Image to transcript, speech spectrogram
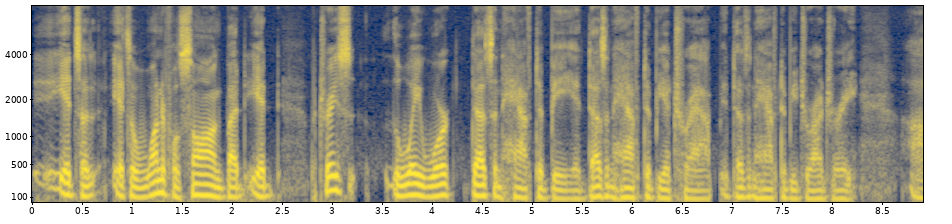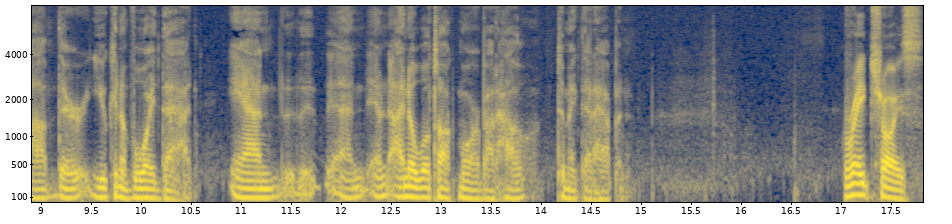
it's a it's a wonderful song, but it portrays the way work doesn't have to be. It doesn't have to be a trap. It doesn't have to be drudgery. Uh, there, you can avoid that, and and and I know we'll talk more about how to make that happen. Great choice.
